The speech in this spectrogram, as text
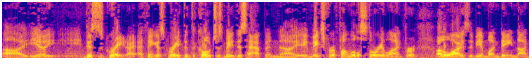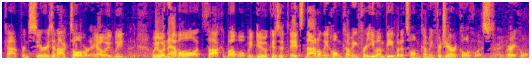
Uh, you know, this is great. I, I, think it's great that the coach has made this happen. Uh, it makes for a fun little storyline for otherwise to be a mundane non-conference series in October. You know, we we, we wouldn't have a whole lot to talk about what we do because it, it's not only homecoming for UMD, but it's homecoming for Jared Kolquist. Right. Very cool.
